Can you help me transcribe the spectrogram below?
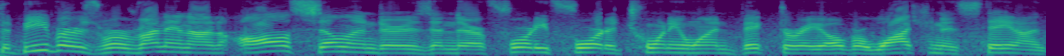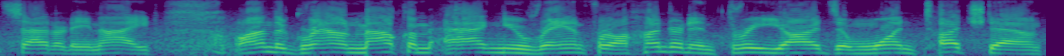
The Beavers were running on all cylinders in their 44 21 victory over Washington State on Saturday night. On the ground, Malcolm Agnew ran for 103 yards and one touchdown,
